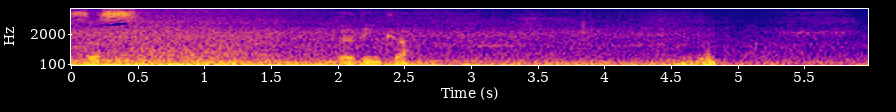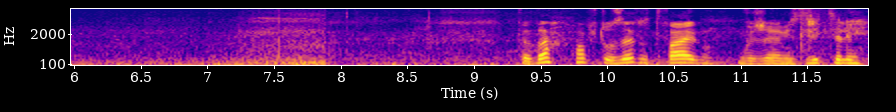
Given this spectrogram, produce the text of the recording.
с градинка. Та да, общо взето това е, уважаеми зрители,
